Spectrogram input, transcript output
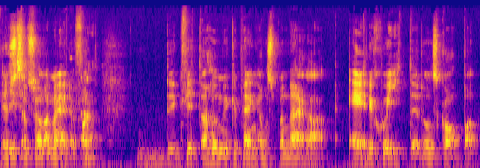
i Just det. sociala medier. För Ja. att det kvittar hur mycket pengar du spenderar. Är det skit det du har skapat,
